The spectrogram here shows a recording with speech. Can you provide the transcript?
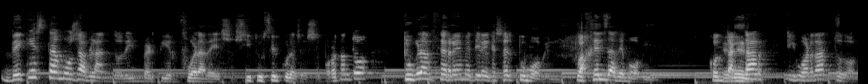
¿De qué estamos hablando de invertir fuera de eso? Si tu círculo es ese. Por lo tanto, tu gran CRM tiene que ser tu móvil, tu agenda de móvil. Contactar y guardar todo.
